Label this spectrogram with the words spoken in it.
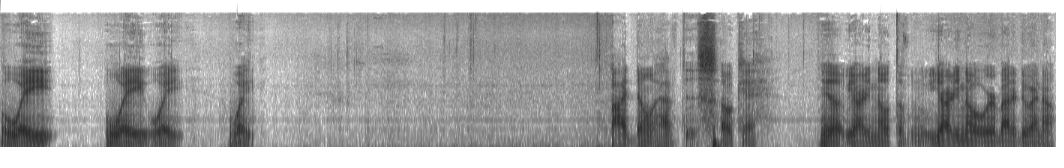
Wait, wait, wait, wait. I don't have this. Okay. Yep, you already know what the you already know what we're about to do right now.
